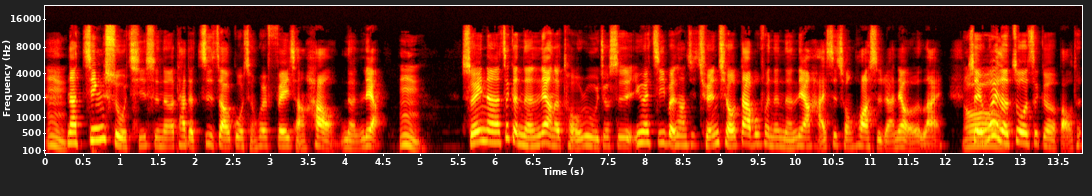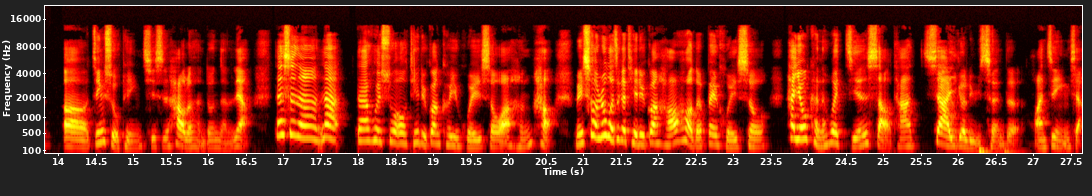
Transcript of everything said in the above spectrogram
嗯那金属其实呢，它的制造过程会非常耗能量，嗯所以呢，这个能量的投入，就是因为基本上是全球大部分的能量还是从化石燃料而来，所以为了哦做这个保特呃金属瓶，其实耗了很多能量。但是呢，那大家会说哦，铁铝罐可以回收啊，很好，没错。如果这个铁铝罐好好的被回收，它有可能会减少它下一个旅程的环境影响。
